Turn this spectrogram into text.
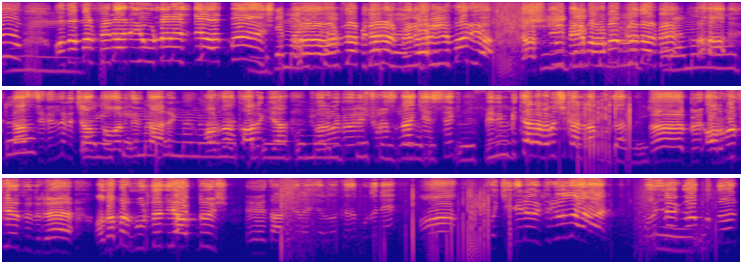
Hmm. Adamlar Ferrari'ye hurda aracı diye atmış. Bir de Aa, Minecraft'ta harbiden birader böyle Ferrari'nin var ya. Lastiği şey benim zaten arabam arama Aha, oldu. Jant Böyle olabilir Tarık. anlattı, Tarık ya. Şu arabayı böyle şurasından kessek. Benim bir tane araba çıkar lan buradan. He, araba fiyatıdır he. Adamlar hurda diye atmış. Evet arkadaşlar bakalım burada ne? Aa fakirleri öldürüyorlar. Manyak lan bunlar.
